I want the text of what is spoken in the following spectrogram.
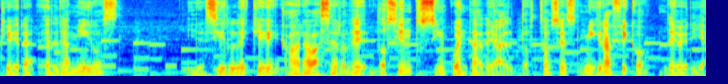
que era el de amigos, y decirle que ahora va a ser de 250 de alto. Entonces mi gráfico debería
